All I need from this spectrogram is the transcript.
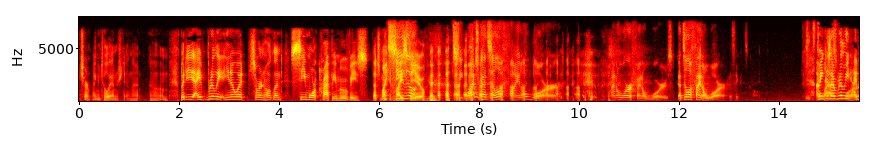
Sure, I can totally understand that. Um, but yeah, I really, you know what, Soren Hoagland, see more crappy movies. That's my See advice the- to you. See, watch Godzilla Final War. Final War Final Wars? Godzilla Final War, I think it's called. it's I mean, because I really, I.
